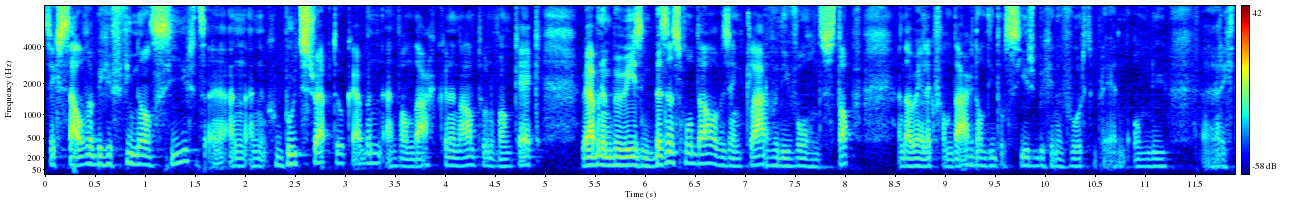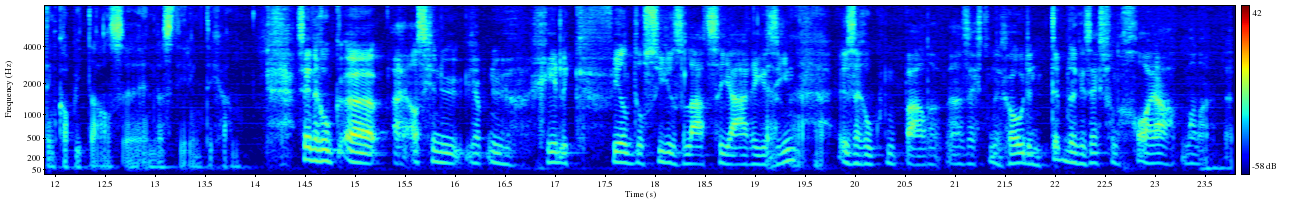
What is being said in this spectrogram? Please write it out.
zichzelf hebben gefinancierd eh, en, en gebootstrapped ook hebben. En vandaag kunnen aantonen van kijk, we hebben een bewezen businessmodel, we zijn klaar voor die volgende stap. En dat we eigenlijk vandaag dan die dossiers beginnen voor te bereiden om nu uh, richting kapitaalsinvestering te gaan. Zijn er ook, uh, als je nu, je hebt nu redelijk veel dossiers de laatste jaren gezien, is er ook een bepaalde, zegt een gouden tip dat je zegt van, goh ja, mannen, uh,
